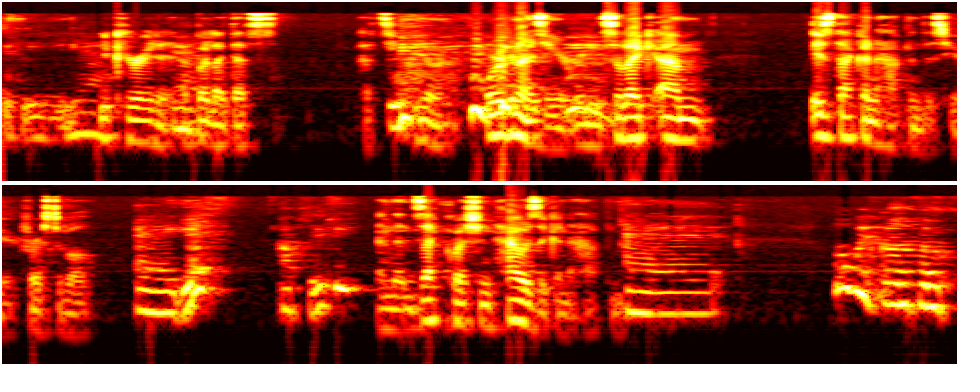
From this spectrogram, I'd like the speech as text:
it yeah. You curate it, Yeah. but like that's that's you know organizing it really. So like, um, is that going to happen this year? First of all, Uh, yes, absolutely. and then the second question, how is it going to happen? Uh, well, we've gone from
